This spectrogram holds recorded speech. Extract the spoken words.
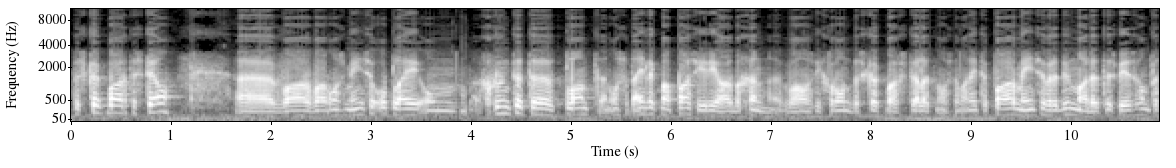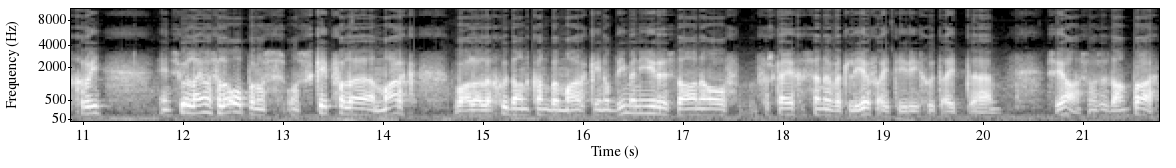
beskikbaar te stel uh waar waar ons mense oplei om groente te plant en ons het eintlik maar pas hierdie jaar begin waar ons die grond beskikbaar stel het. En ons het maar net 'n paar mense wat dit doen maar dit is besig om te groei. En so lei ons hulle op en ons ons skep vir hulle 'n mark waar hulle goed dan kan bemark. En op die manier is daar nou verskeie gesinne wat leef uit hierdie goed uit ehm uh, so ja so ons is dankbaar.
